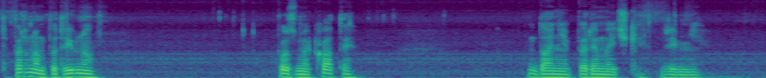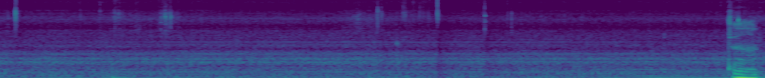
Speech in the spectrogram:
Тепер нам потрібно позмикати дані перемички дрібні. Так.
